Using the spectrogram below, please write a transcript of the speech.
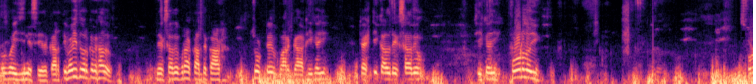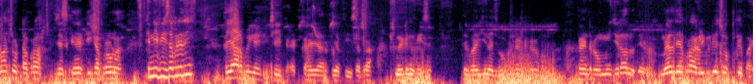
ਉਹ ਬਾਈ ਜੀ ਨੇ ਸੇਲ ਕਰਤੀ। ਬਾਈ ਤੋਰ ਕੇ ਦਿਖਾ ਦਿਓ। ਦੇਖ ਸਕਦੇ ਹੋ ਭਰਾ ਕੱਦ ਕਾਠ ਝੋਟੇ ਵਰਗਾ ਠੀਕ ਹੈ ਜੀ। ਟੈਸਟੀਕਲ ਦੇਖ ਸਕਦੇ ਹੋ। ਠੀਕ ਹੈ ਜੀ। ਫੋੜ ਲਓ ਜੀ। ਸੋਹਣਾ ਝੋਟਾ ਭਰਾ ਜਿਸ ਕੇ ਟੀਕਾ ਭਰਾਉਣਾ। ਕਿੰਨੀ ਫੀਸ ਹੈ ਵੀਰੇ ਦੀ 1000 ਰੁਪਏ ਜੀ। ਠੀਕ ਹੈ 1000 ਰੁਪਏ ਫੀਸ ਹੈ ਭਰਾ। Meeting fee. ਤੇ ਬਾਈ ਜੀ ਨਾਲ ਜਰੂਰ ਕੰਟੈਕਟ ਕਰੋ ਪਿੰਡ ਰੋਮੀ ਜ਼ਿਲ੍ਹਾ ਲੁਧਿਆਣਾ। ਮਿਲਦੇ ਆ ਭਰਾ ਅਗਲੀ ਵੀਡੀਓ ਚ। ਓਕੇ ਬਾਈ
